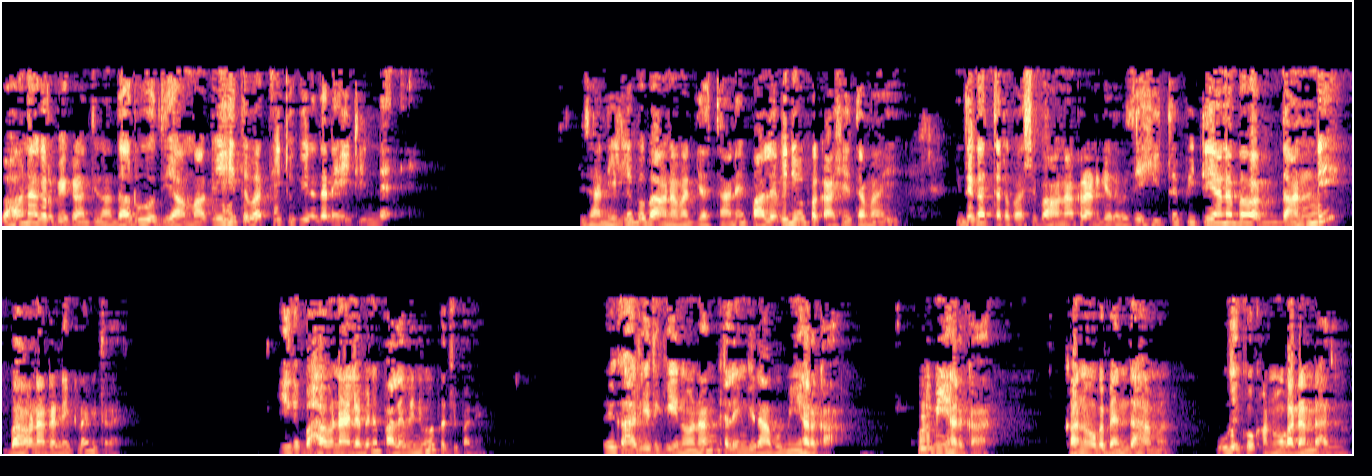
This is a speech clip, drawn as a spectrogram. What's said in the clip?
භාවනා කරපේ කරන් තියනවා දරුවෝ තියා මගේ හිතවත් හිතු කියන තැන හිටින්නේ නැහැ. නිසා නිල්ලඹ භාවනා මධ්‍යස්ථානයේ පළවෙනිම ප්‍රකාශය තමයි ඉඳගත්තට පස්සේ භාවනා කරන්න ගියද පස්සේ හිත පිට යන බවක් දන්නේ භාවනා කරන එක විතරයි. ඒක භාවනා ලැබෙන පළවෙනිම ප්‍රතිඵලය. ඒක හරියට කියනවා නම් කැලෙන්ගෙන ආපු මීහරකා. කුළු මීහරකා කනුවක බැඳහම ඌ එක්ක කනුව කඩන්න හදනවා.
